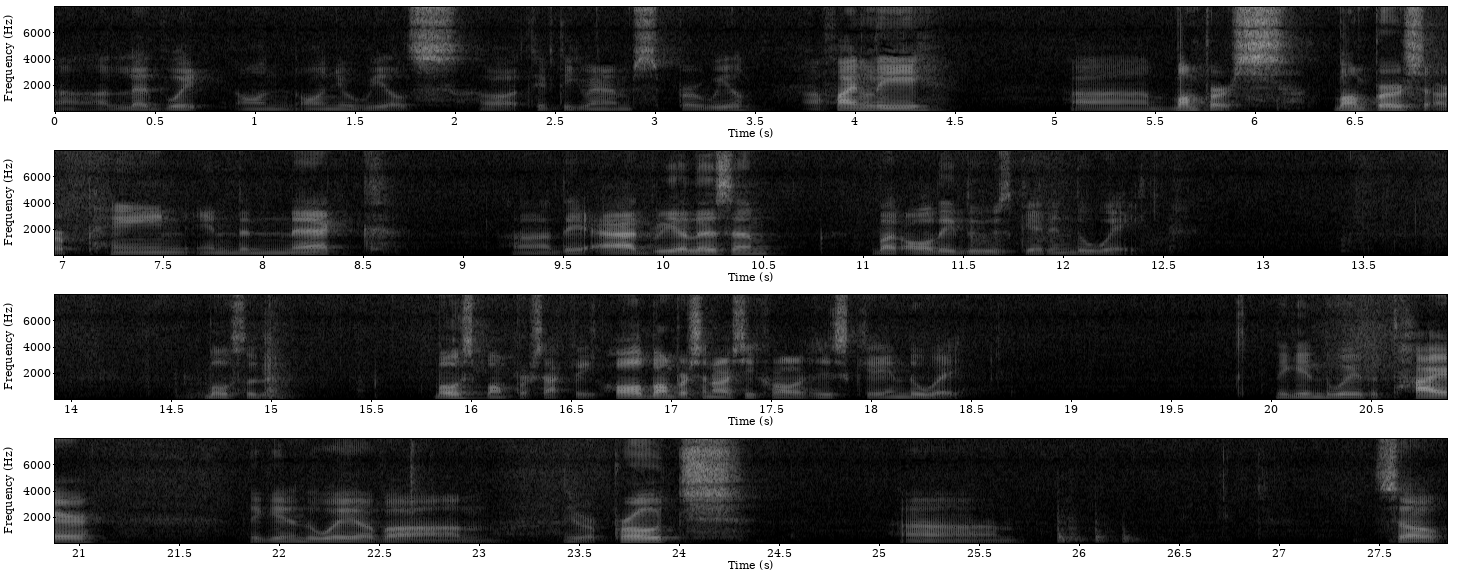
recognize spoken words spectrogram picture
uh, lead weight on, on your wheels, uh, 50 grams per wheel. Uh, finally, uh, bumpers. Bumpers are pain in the neck. Uh, they add realism, but all they do is get in the way. Most of them. Most bumpers, actually. All bumpers in RC crawlers get in the way. They get in the way of the tire. They get in the way of um, your approach. Um, so,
